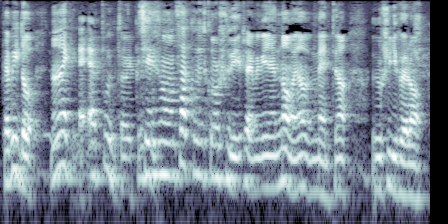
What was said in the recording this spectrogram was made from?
Capito? Non è che... E appunto è così. Ci sono un sacco di sconosciuti, cioè mi viene il nome no? in mente, no? Lucifero.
